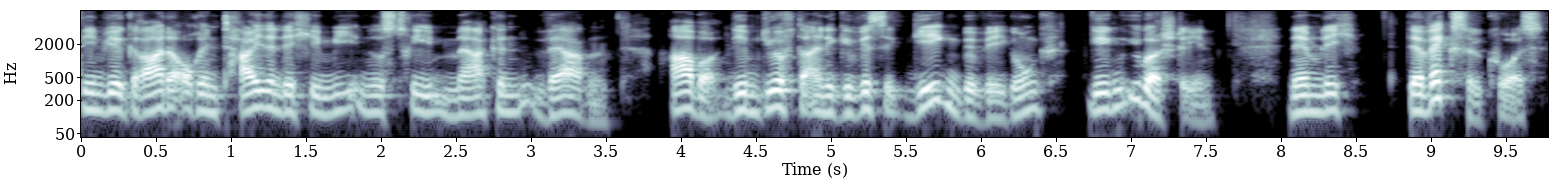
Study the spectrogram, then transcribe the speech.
den wir gerade auch in Teilen der Chemieindustrie merken werden. Aber dem dürfte eine gewisse Gegenbewegung gegenüberstehen, nämlich der Wechselkurs.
